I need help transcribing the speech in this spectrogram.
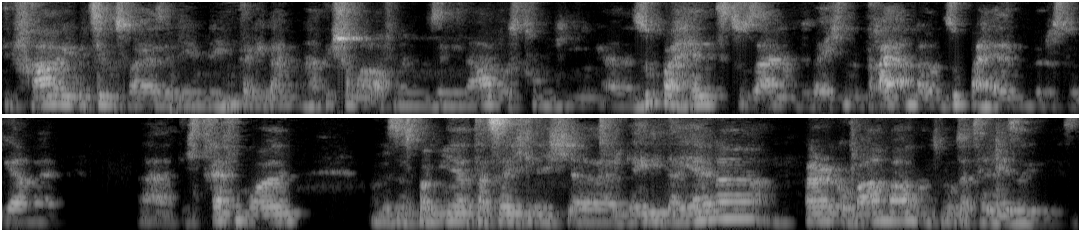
die Frage beziehungsweise den, den Hintergedanken hatte ich schon mal auf einem Seminar, wo es darum ging, äh, Superheld zu sein und welchen drei anderen Superhelden würdest du gerne äh, dich treffen wollen. Und es ist bei mir tatsächlich äh, Lady Diana, Barack Obama und Mutter Teresa gewesen.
